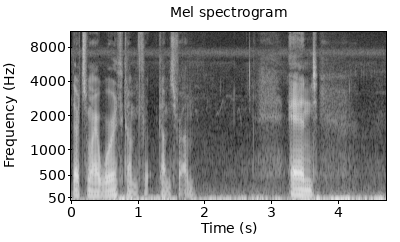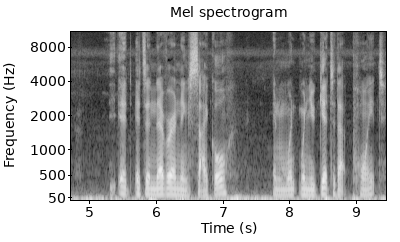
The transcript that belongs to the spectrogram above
that's where my worth come fr- comes from. And it, it's a never ending cycle. And when, when you get to that point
